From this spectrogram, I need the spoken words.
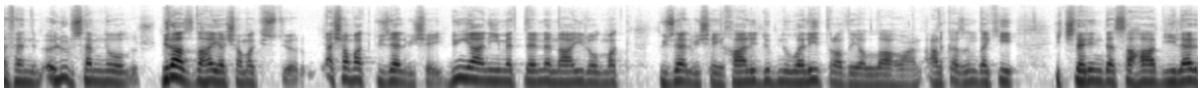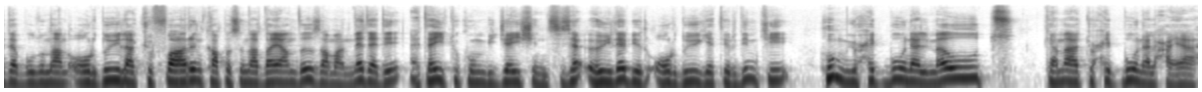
Efendim ölürsem ne olur? Biraz daha yaşamak istiyorum. Yaşamak güzel bir şey. Dünya nimetlerine nail olmak güzel bir şey. Halid İbni Velid radıyallahu anh arkasındaki içlerinde sahabiler de bulunan orduyla küffarın kapısına dayandığı zaman ne dedi? Eteytukum bi ceyşin size öyle bir orduyu getirdim ki hum yuhibbunel mevt kema tuhibbunel hayah.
